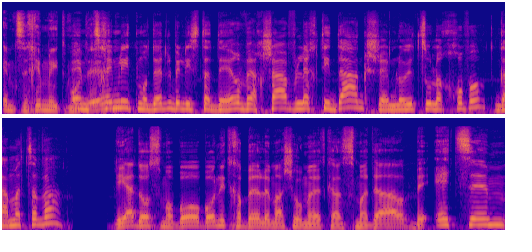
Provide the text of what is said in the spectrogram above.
הם צריכים להתמודד? הם צריכים להתמודד ולהסתדר, ועכשיו לך תדאג שהם לא יצאו לרחובות, גם הצבא. ליעד אוסמו, בואו בוא נתחבר למה שאומרת כאן סמדר. בעצם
